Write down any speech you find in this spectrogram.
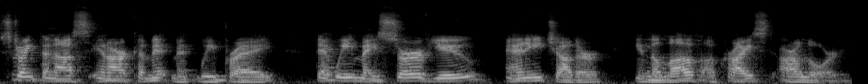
Strengthen us in our commitment, we pray, that we may serve you and each other in the love of Christ our Lord.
